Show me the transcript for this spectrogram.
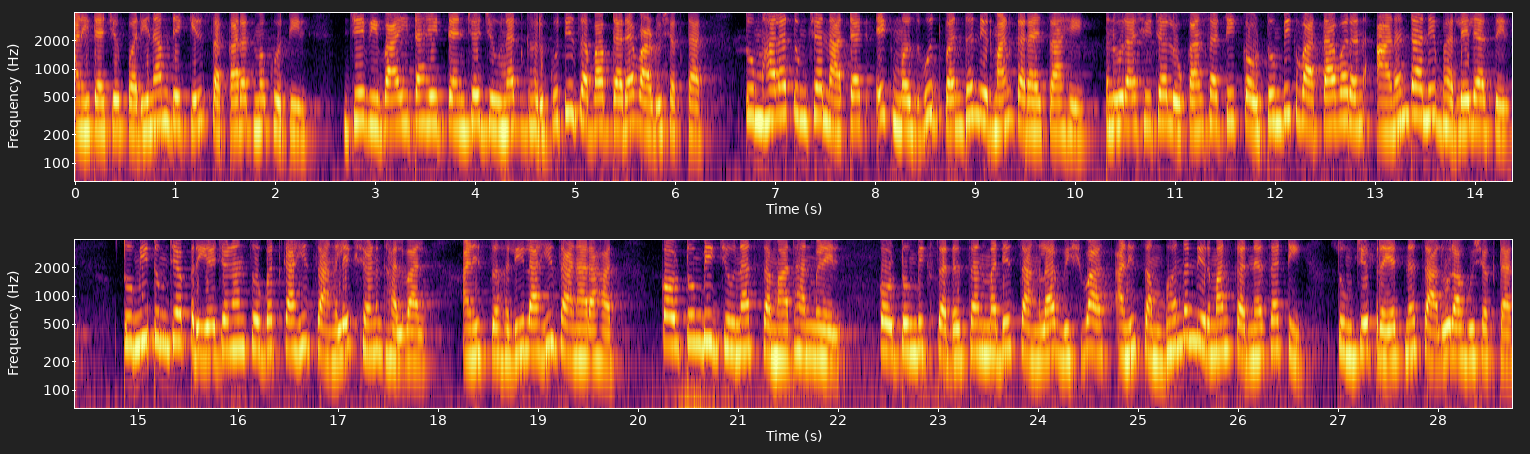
आणि त्याचे परिणाम देखील सकारात्मक होतील. जे विवाहित आहेत त्यांच्या जीवनात घरगुती जबाबदाऱ्या वाढू शकतात. तुम्हाला तुमच्या नात्यात एक मजबूत बंध निर्माण करायचा आहे. धनुराशीच्या लोकांसाठी कौटुंबिक वातावरण आनंदाने भरलेले असेल. तुम्ही तुमच्या प्रियजनांसोबत काही चांगले क्षण घालवाल आणि सहलीलाही जाणार आहात. कौटुंबिक जीवनात समाधान मिळेल. कौटुंबिक सदस्यांमध्ये चांगला विश्वास आणि संबंध निर्माण करण्यासाठी तुमचे प्रयत्न चालू राहू शकतात.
